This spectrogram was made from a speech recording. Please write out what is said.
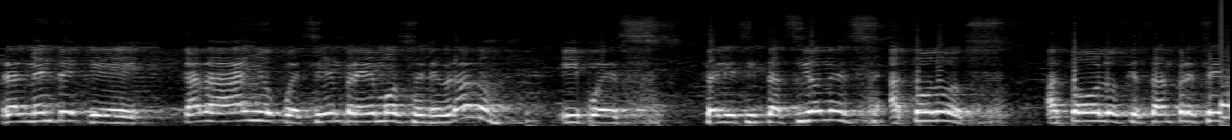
realmente que cada año pues siempre hemos celebrado y pues felicitaciones a todos, a todos los que están presentes.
